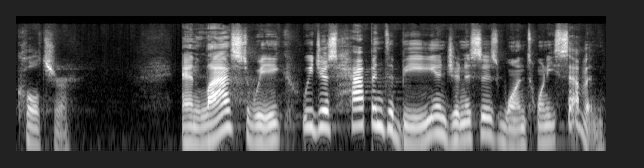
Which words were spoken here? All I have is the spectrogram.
culture. And last week we just happened to be in Genesis 1:27,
